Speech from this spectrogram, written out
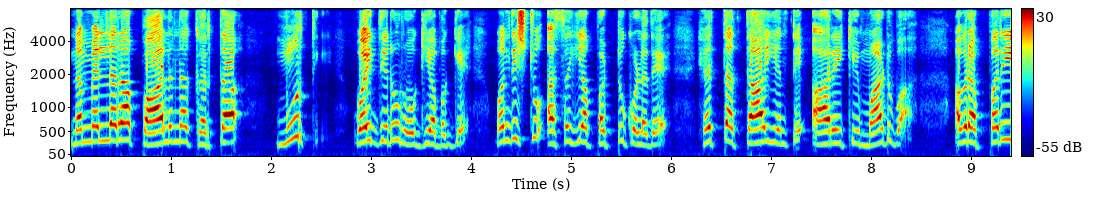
ನಮ್ಮೆಲ್ಲರ ಪಾಲನಕರ್ತ ಮೂರ್ತಿ ವೈದ್ಯರು ರೋಗಿಯ ಬಗ್ಗೆ ಒಂದಿಷ್ಟು ಅಸಹ್ಯ ಪಟ್ಟುಕೊಳ್ಳದೆ ಹೆತ್ತ ತಾಯಿಯಂತೆ ಆರೈಕೆ ಮಾಡುವ ಅವರ ಪರಿ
